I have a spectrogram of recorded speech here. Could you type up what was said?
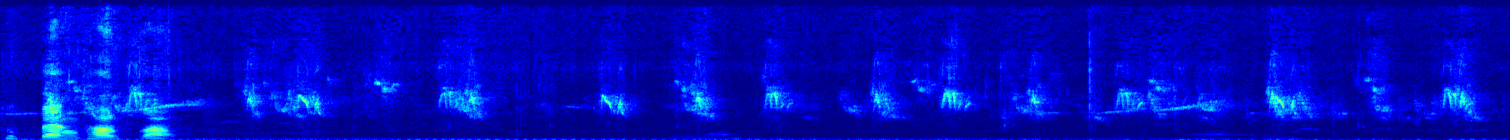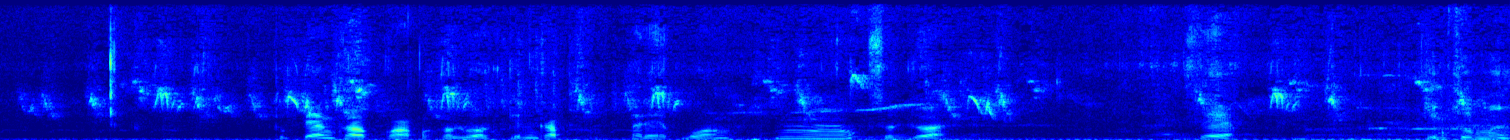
ทุกแป้งทอดกรอบ แกงทอดกรอบแล้วก็ลวกกินกับปลาแดกบวงอื้อสุดยอดแซ่บกินทุกมือ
